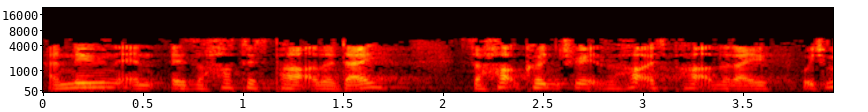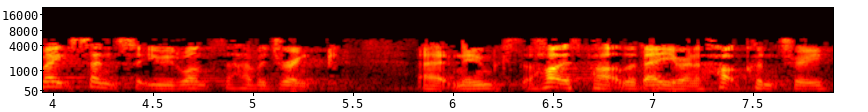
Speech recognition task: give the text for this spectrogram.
And noon is the hottest part of the day. It's a hot country, it's the hottest part of the day, which makes sense that you would want to have a drink at noon because the hottest part of the day you're in a hot country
